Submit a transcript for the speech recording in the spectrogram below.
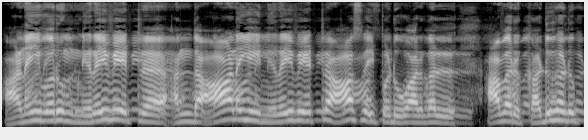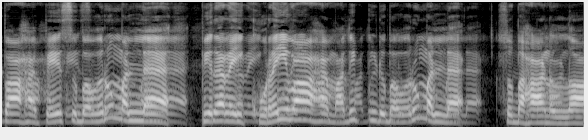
அனைவரும் நிறைவேற்ற அந்த ஆணையை நிறைவேற்ற ஆசைப்படுவார்கள். அவர் கடுகடுப்பாக பேசுபவரும் அல்ல பிறரை குறைவாக மதிப்பிடுபவரும் அல்ல. சுபஹானுல்லா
